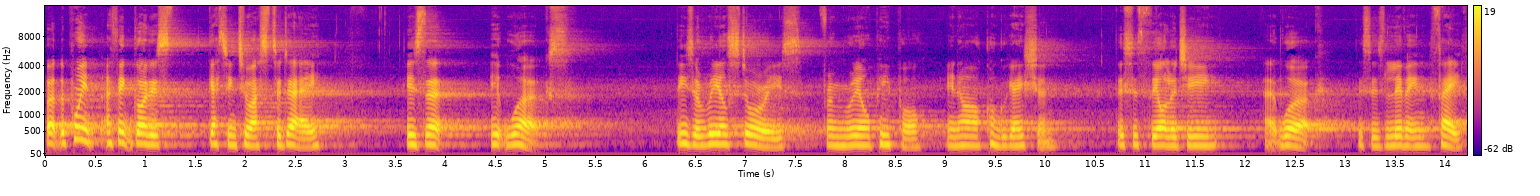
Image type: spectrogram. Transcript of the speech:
But the point I think God is getting to us today is that it works. These are real stories from real people in our congregation. This is theology at work. This is living faith.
